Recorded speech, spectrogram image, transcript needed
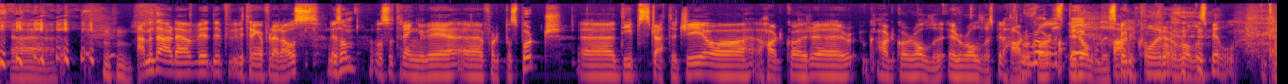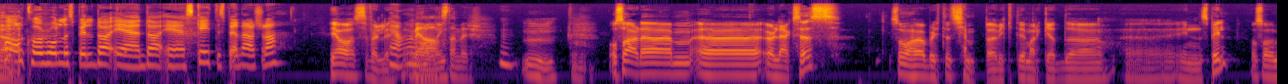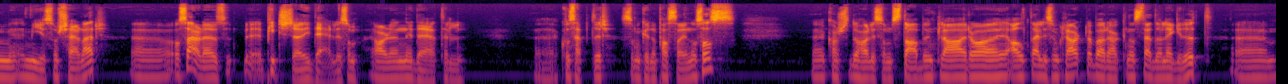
Ja, ja, ja. Nei, men det er det. Vi, vi trenger flere av oss, liksom. Og så trenger vi uh, folk på sport. Uh, deep strategy og hardcore, uh, hardcore rolle, rollespill. Hardcore Rollespill. rollespill. Hardcore rollespill. Hardcore rollespill, da er, da er skatespill, er det ikke det? Ja, selvfølgelig. Ja. Ja, Mm. stemmer. Og så er det Early Access, som har jo blitt et kjempeviktig marked uh, innen spill. Og så my mye som skjer der. Eh, og så er det s- pitche ideer, liksom. Har du en idé til eh, konsepter som kunne passa inn hos oss? Eh, kanskje du har liksom staben klar, og alt er liksom klart, og bare har ikke noe sted å legge det ut. Eh,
